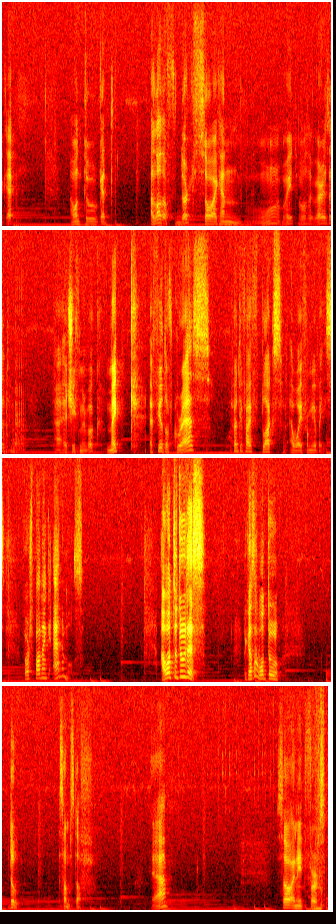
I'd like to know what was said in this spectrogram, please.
Okay. I want to get a lot of dirt so I can... Wait, where is it? Uh, achievement book. Make a field of grass 25 blocks away from your base for spawning animals. I want to do this because I want to do some stuff. Yeah? So I need first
